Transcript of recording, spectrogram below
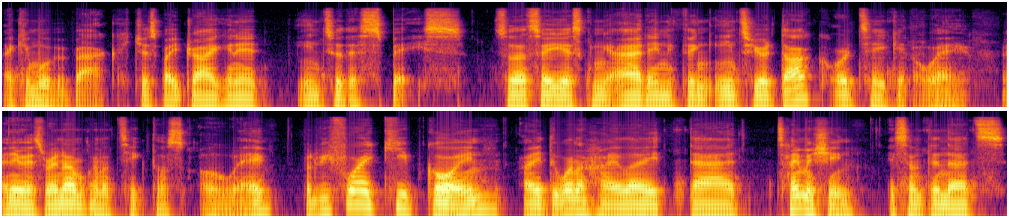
I can move it back just by dragging it into the space. So that's how you guys can add anything into your dock or take it away. Anyways, right now I'm going to take those away. But before I keep going, I do want to highlight that Time Machine is something that's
